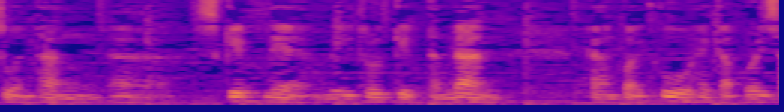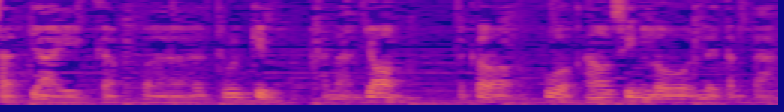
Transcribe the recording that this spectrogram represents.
ส่วนทางสกิปเนี่ยมีธุรกิจทางด้าน การปล่อยกู้ให้กับบริษัทใหญ่กับธุรกิจขนาดย่อม แล้วก็พวก housing loan อะไรต่าง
